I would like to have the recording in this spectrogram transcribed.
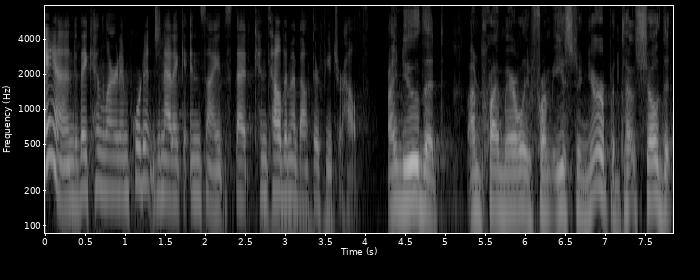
and they can learn important genetic insights that can tell them about their future health. I knew that I'm primarily from Eastern Europe, and that showed that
